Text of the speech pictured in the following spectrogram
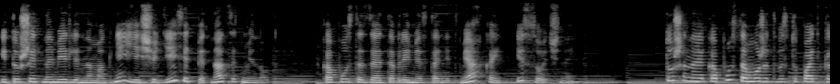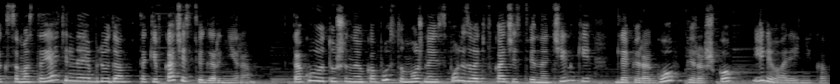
и тушить на медленном огне еще 10-15 минут. Капуста за это время станет мягкой и сочной. Тушеная капуста может выступать как самостоятельное блюдо, так и в качестве гарнира. Такую тушеную капусту можно использовать в качестве начинки для пирогов, пирожков или вареников.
